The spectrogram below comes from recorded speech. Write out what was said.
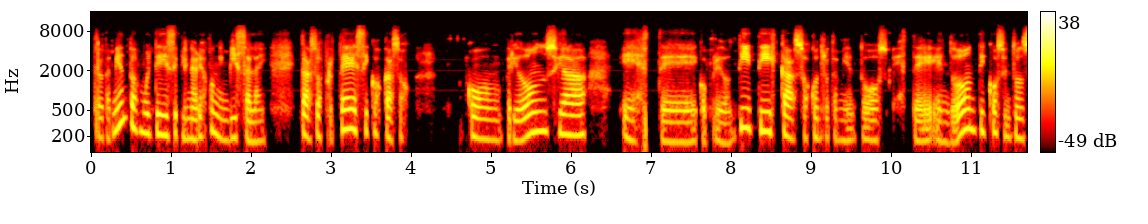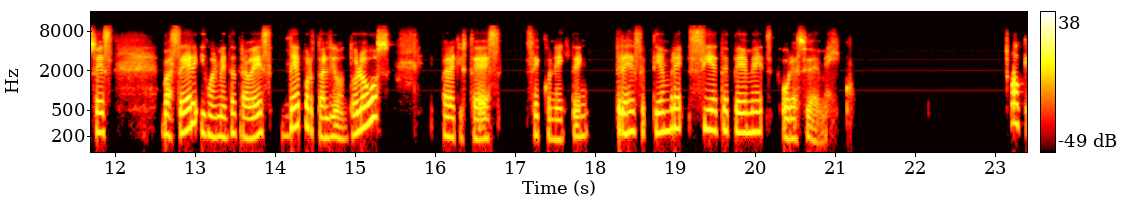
tratamientos multidisciplinarios con Invisalign, casos protésicos, casos con periodoncia, este, con periodontitis, casos con tratamientos este, endodónticos. Entonces, va a ser igualmente a través de Portal de Odontólogos para que ustedes se conecten 3 de septiembre, 7 pm, hora Ciudad de México. Ok,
